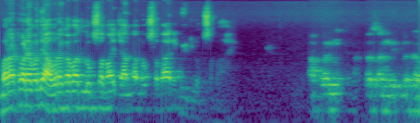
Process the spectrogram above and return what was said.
मराठवाड्यामध्ये औरंगाबाद लोकसभा आहे जालना लोकसभा आणि बीड लोकसभा आहे. आपण आता सांगितलं का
